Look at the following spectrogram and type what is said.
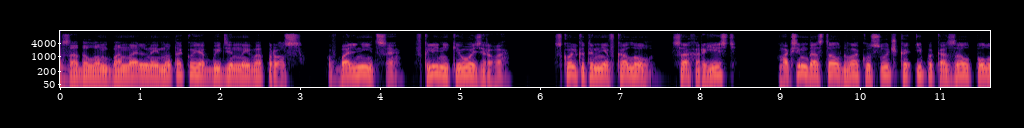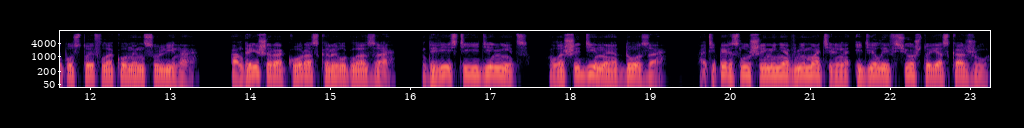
Задал он банальный, но такой обыденный вопрос. «В больнице, в клинике Озерова. Сколько ты мне вколол? Сахар есть?» Максим достал два кусочка и показал полупустой флакон инсулина. Андрей широко раскрыл глаза. «Двести единиц. Лошадиная доза. А теперь слушай меня внимательно и делай все, что я скажу.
